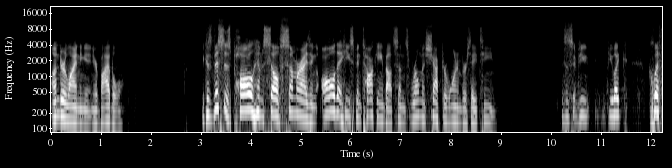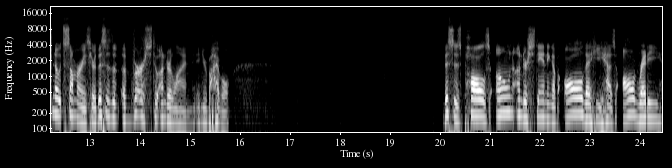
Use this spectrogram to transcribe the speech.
underlining it in your Bible. Because this is Paul himself summarizing all that he's been talking about since Romans chapter 1 and verse 18. This is if you if you like cliff note summaries here, this is a, a verse to underline in your Bible. This is Paul's own understanding of all that he has already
